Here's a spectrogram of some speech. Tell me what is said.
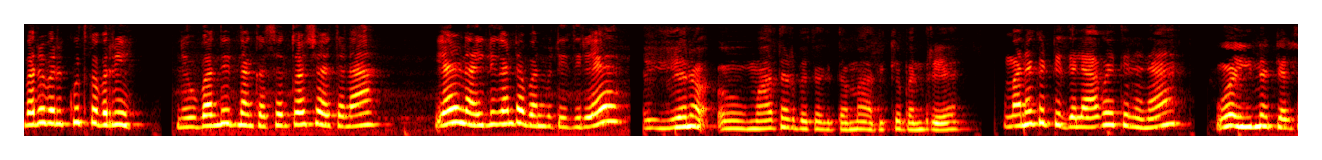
ಬರ್ರಿ ಬರ್ರಿ ಕೂತ್ಕೊ ಬರ್ರಿ. ನೀವು ಬಂದಿದ್ದು ನಂಗೆ ಸಂತೋಷ ಆಯ್ತಣ್ಣ. ಏನಣ್ಣ ಇಲ್ಲಿ ಗಂಟೆ ಬಂದ್ಬಿಟ್ಟಿದ್ದೀರಿ? ಏನೋ ಮಾತಾಡ್ಬೇಕಾಗಿತ್ತಮ್ಮ ಅದಕ್ಕೆ ಬಂದ್ರಿ. ಮನೆ ಕಟ್ಟಿದ್ದೆಲ್ಲ ಆಗೋಯ್ತೀನಣ್ಣ? ಓ ಇನ್ನ ಕೆಲಸ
